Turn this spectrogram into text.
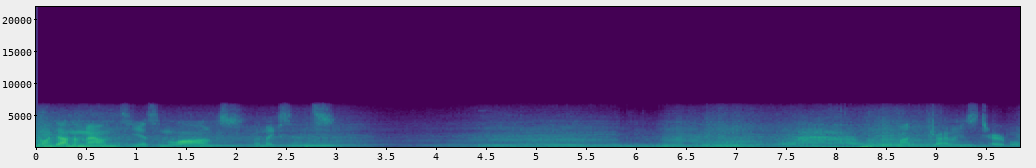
going down the mountains. He has some logs. That makes sense. My driving is terrible.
